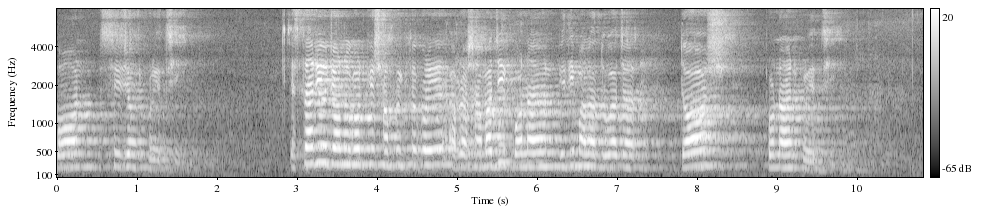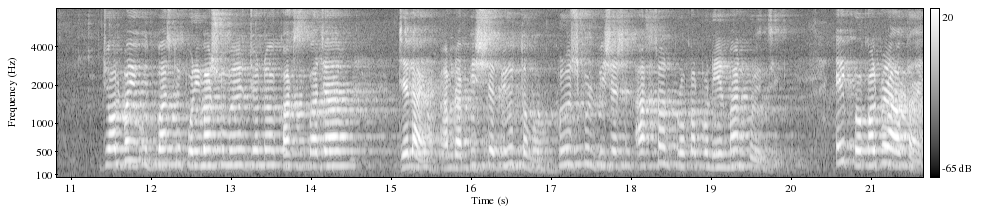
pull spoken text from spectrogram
বন সৃজন করেছি। স্থানীয় জনগণকে সম্পৃক্ত করে আমরা সামাজিক বনায়ন বিধিমালা দু দশ প্রণয়ন করেছি। জলবায়ু উদ্বাস্তু পরিবারসমূহের জন্য কক্সবাজার জেলায় আমরা বিশ্বের বৃহত্তম খুরুস্কুল বিশেষ আশ্রয় প্রকল্প নির্মাণ করেছি। এই প্রকল্পের আওতায়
